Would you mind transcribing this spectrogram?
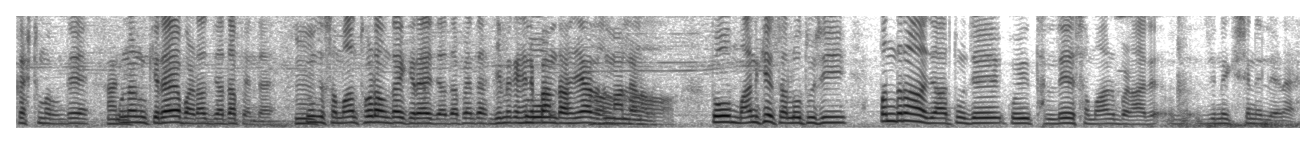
ਕਸਟਮਰ ਹੁੰਦੇ ਆ। ਉਹਨਾਂ ਨੂੰ ਕਿਰਾਇਆ ਬੜਾ ਜ਼ਿਆਦਾ ਪੈਂਦਾ ਹੈ। ਕਿਉਂਕਿ ਸਮਾਨ ਥੋੜਾ ਹੁੰਦਾ ਹੈ ਕਿਰਾਇਆ ਜ਼ਿਆਦਾ ਪੈਂਦਾ। ਜਿਵੇਂ ਕਿਸੇ ਨੇ 5-10000 ਦਾ ਸਮਾਨ ਲੈਣਾ ਹੋਵੇ ਤੋ ਮੰਨ ਕੇ ਚੱਲੋ ਤੁਸੀਂ 15000 ਤੋਂ ਜੇ ਕੋਈ ਥੱਲੇ ਸਮਾਨ ਬਣਾ ਜਿਹਨੇ ਕਿਸੇ ਨੇ ਲੈਣਾ ਹੈ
